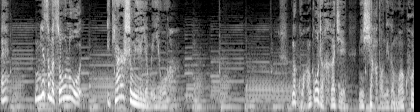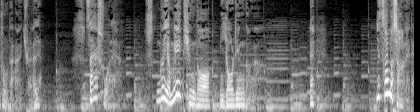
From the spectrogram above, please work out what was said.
哎，你怎么走路？一点声音也没有啊！我光顾着合计你下到那个魔窟中的安全了。再说了，我也没听到你摇铃铛啊！哎，你怎么上来的？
